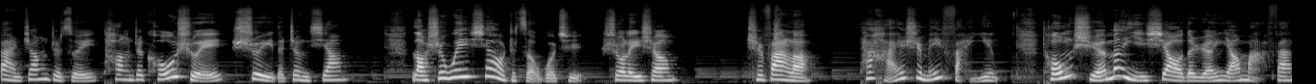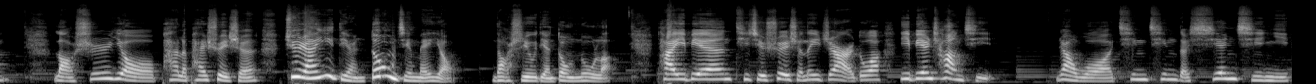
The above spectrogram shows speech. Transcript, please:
半张着嘴，淌着口水，睡得正香。老师微笑着走过去，说了一声：“吃饭了。”他还是没反应。同学们已笑得人仰马翻。老师又拍了拍睡神，居然一点动静没有。老师有点动怒了，他一边提起睡神的一只耳朵，一边唱起：“让我轻轻地掀起你，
